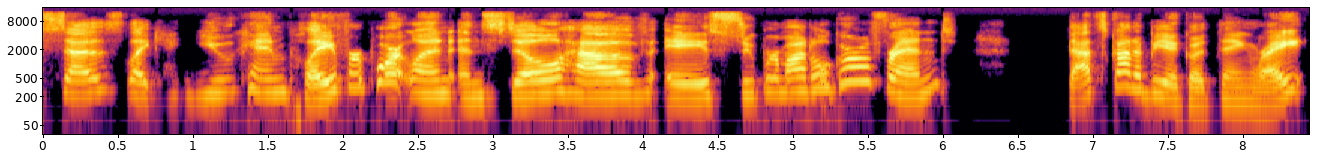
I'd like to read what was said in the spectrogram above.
says like you can play for Portland and still have a supermodel girlfriend. That's got to be a good thing, right?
